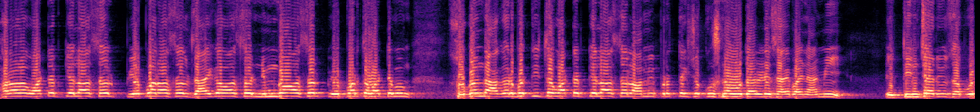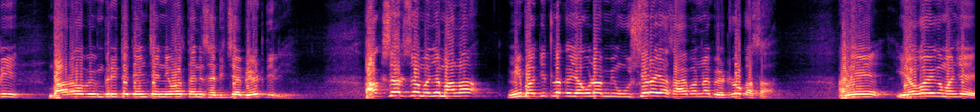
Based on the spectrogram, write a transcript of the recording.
फराळ वाटप केलं असेल पेपर असेल जायगाव असेल निमगाव असेल पेपरचं वाटप मग सुगंध अगरबत्तीचं वाटप केलं असेल आम्ही प्रत्यक्ष कृष्ण ओदारडे साहेबांनी आम्ही एक तीन चार दिवसापूर्वी बारावा पिंपरी ते त्यांच्या निवासस्थानी सदिच्छा भेट दिली. अक्षरशः म्हणजे मला मी बघितलं का एवढा मी उशिरा या साहेबांना भेटलो कसा. आणि योगायोग म्हणजे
